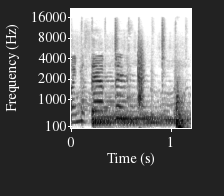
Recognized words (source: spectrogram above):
when you're stepping.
